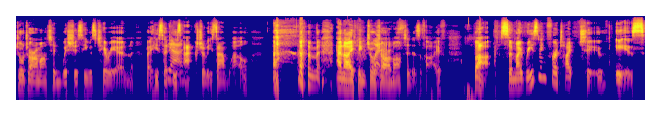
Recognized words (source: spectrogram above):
George R. R. Martin wishes he was Tyrion, but he said he's actually Samwell. um, and I think George R. R. Martin is a five. But, so my reasoning for a type two is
